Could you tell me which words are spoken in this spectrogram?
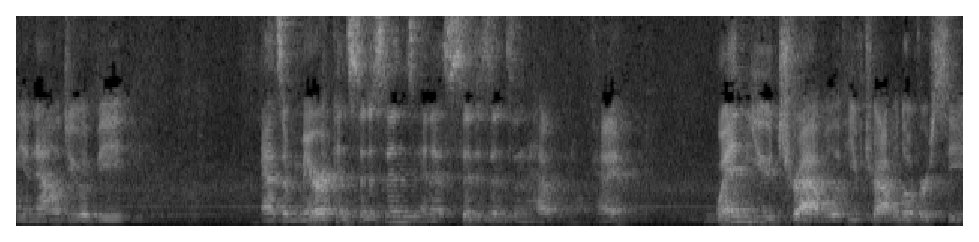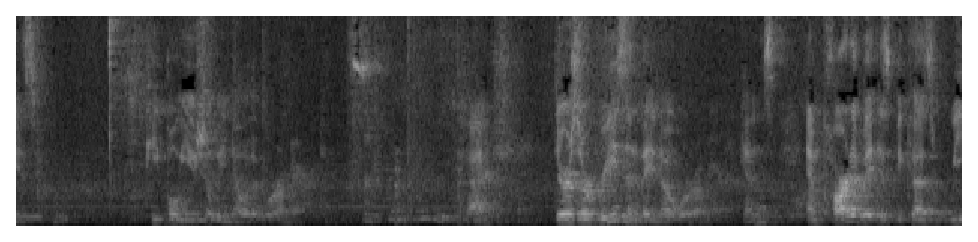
the analogy would be as American citizens and as citizens in heaven, okay? When you travel, if you've traveled overseas, people usually know that we're Americans. Okay? There's a reason they know we're Americans, and part of it is because we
